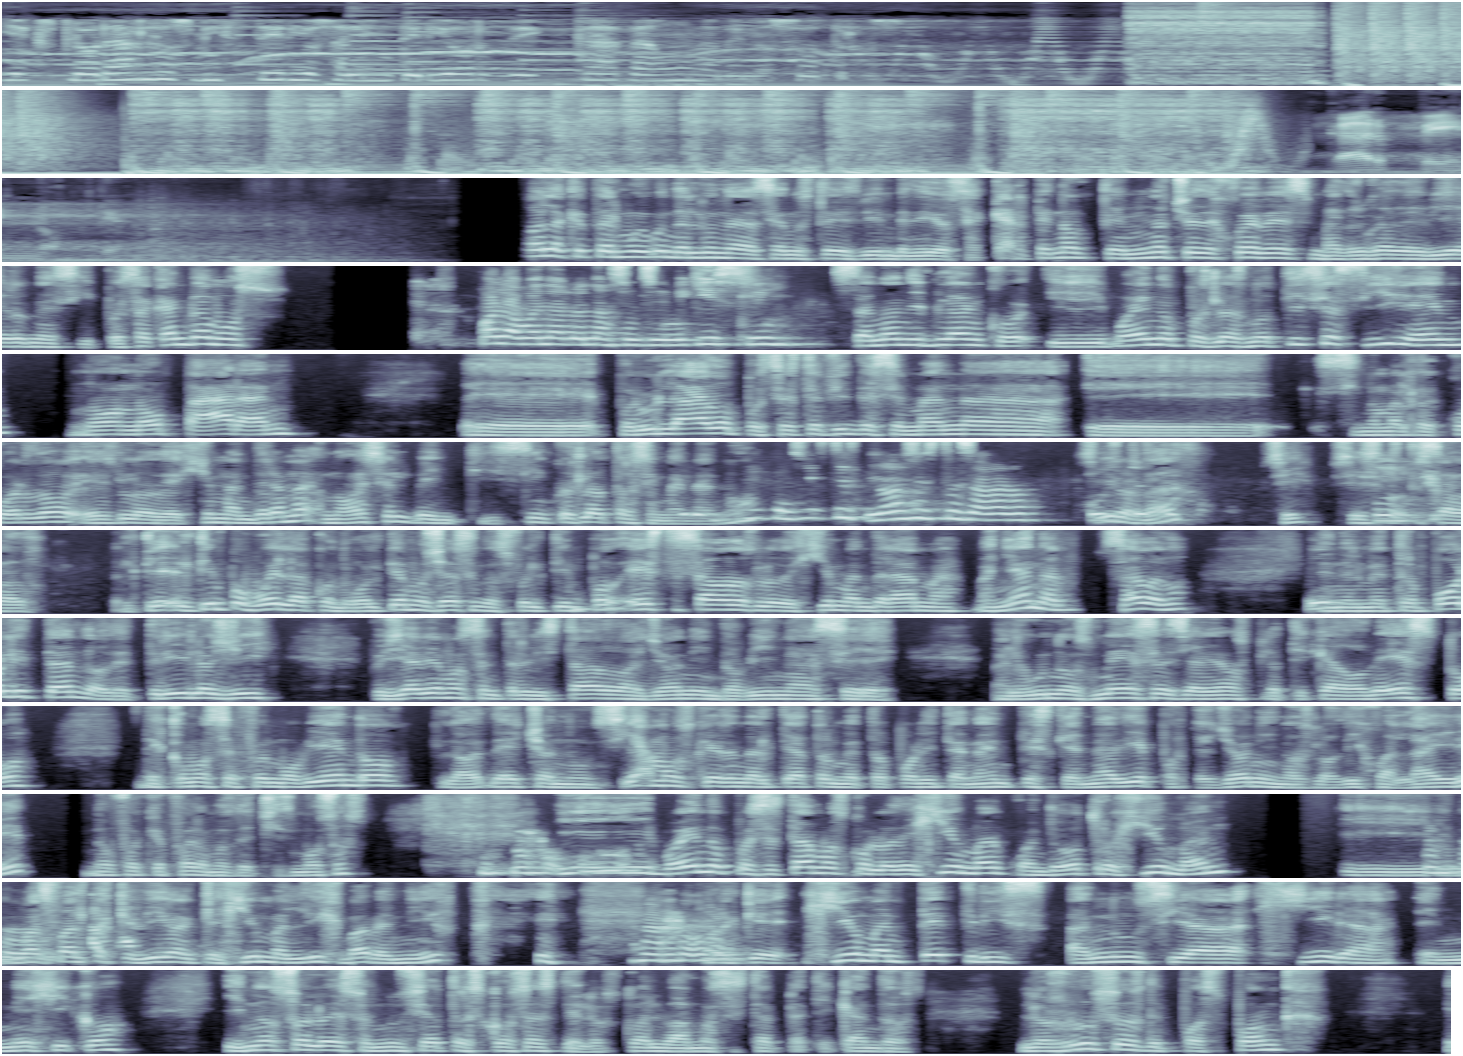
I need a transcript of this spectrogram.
y explorar los misterios al interior de cada uno de nosotros. Carpe Noctem. Hola, ¿qué tal? Muy buena luna, sean ustedes bienvenidos a Carpe Noctem, noche de jueves, madrugada de viernes, y pues acá andamos. Hola, buena luna. Sanoni Blanco, y bueno, pues las noticias siguen, no, no paran. Eh, por un lado, pues este fin de semana, eh, si no mal recuerdo, es lo de Human Drama. No, es el 25, es la otra semana, ¿no? Pues este, no, es este sábado. Sí, ¿verdad? Sí, sí, es este sábado. El, el, tiempo vuela, cuando volteamos ya se nos fue el tiempo. Este sábado es lo de Human Drama. Mañana, sábado, en el Metropolitan, lo de Trilogy. Pues ya habíamos entrevistado a Johnny Indovina hace algunos meses, ya habíamos platicado de esto de cómo se fue moviendo. de hecho, anunciamos que era en el Teatro Metropolitan antes que nadie, porque Johnny nos lo dijo al aire, no fue que fuéramos de chismosos. y bueno, pues estamos con lo de Human, cuando otro Human, y no más falta que digan que Human League va a venir, porque Human Tetris anuncia gira en México, y no solo eso, anuncia otras cosas de los cuales vamos a estar platicando. Los rusos de post-punk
